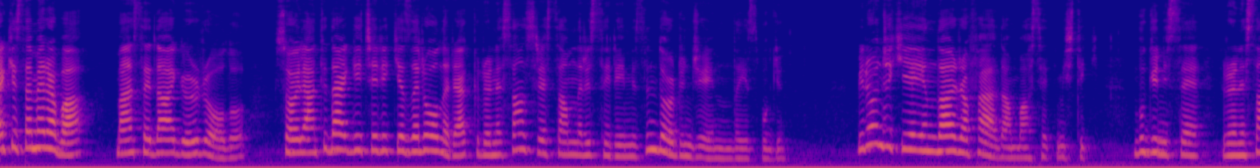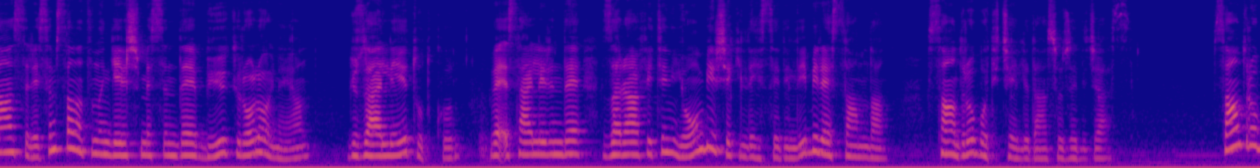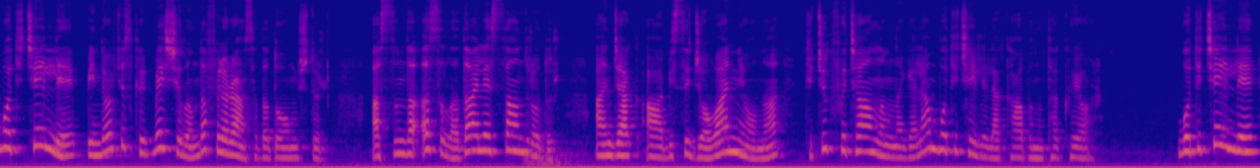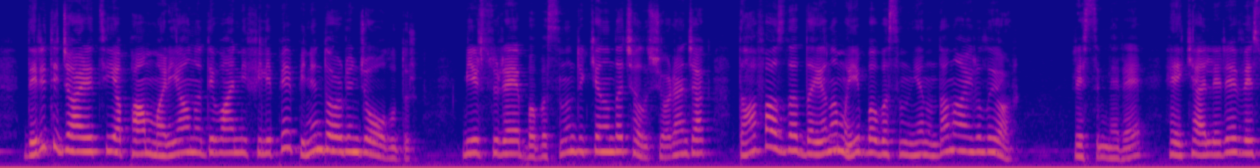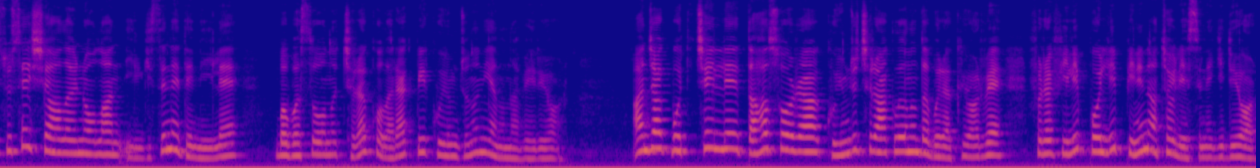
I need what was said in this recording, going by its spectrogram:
Herkese merhaba. Ben Seda Görüroğlu. Söylenti Dergi içerik yazarı olarak Rönesans Ressamları serimizin dördüncü yayınındayız bugün. Bir önceki yayında Rafael'den bahsetmiştik. Bugün ise Rönesans resim sanatının gelişmesinde büyük rol oynayan, güzelliğe tutkun ve eserlerinde zarafetin yoğun bir şekilde hissedildiği bir ressamdan, Sandro Botticelli'den söz edeceğiz. Sandro Botticelli 1445 yılında Floransa'da doğmuştur aslında asıl adı Alessandro'dur. Ancak abisi Giovanni ona küçük fıça anlamına gelen Botticelli lakabını takıyor. Botticelli, deri ticareti yapan Mariano Giovanni Filippe'nin dördüncü oğludur. Bir süre babasının dükkanında çalışıyor ancak daha fazla dayanamayıp babasının yanından ayrılıyor. Resimlere, heykellere ve süs eşyalarına olan ilgisi nedeniyle babası onu çırak olarak bir kuyumcunun yanına veriyor. Ancak Botticelli daha sonra kuyumcu çıraklığını da bırakıyor ve Fra Filippo Lippi'nin atölyesine gidiyor.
